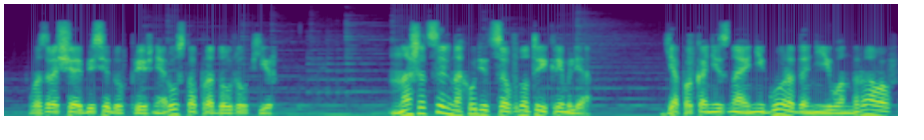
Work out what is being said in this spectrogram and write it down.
— возвращая беседу в прежнее русло, продолжил Кир. «Наша цель находится внутри Кремля. Я пока не знаю ни города, ни его нравов,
